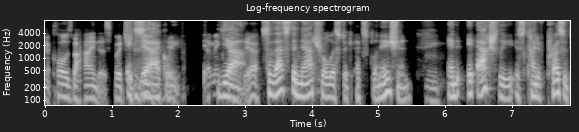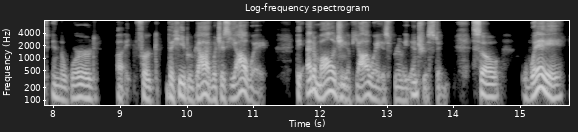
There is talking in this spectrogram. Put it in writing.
and it closed behind us. Which exactly. Yeah, that makes yeah. sense. Yeah. So that's the naturalistic explanation. Mm. And it actually is kind of present in the word uh, for the Hebrew God, which is Yahweh. The etymology mm. of Yahweh is really interesting. So, way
